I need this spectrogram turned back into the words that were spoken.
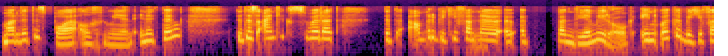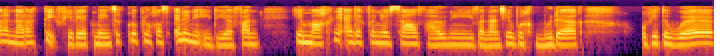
Maar dit is baie algemeen en ek dink dit is eintlik sodat dit amper 'n bietjie van 'n 'n pandemie raak en ook 'n bietjie van 'n narratief. Jy weet, mense koop nogals in in 'n idee van jy mag nie eintlik van jouself hou nie, want dan is jy hoogmoedig of jy te hoë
